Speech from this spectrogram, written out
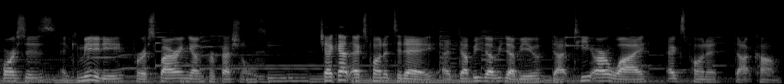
courses, and community for aspiring young professionals. Check out Exponent today at www.tryexponent.com.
